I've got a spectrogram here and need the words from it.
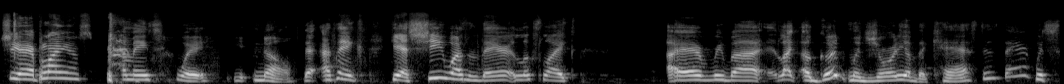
She had plans. I mean, wait, no. That I think, yeah, she wasn't there. It looks like everybody, like a good majority of the cast is there, which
